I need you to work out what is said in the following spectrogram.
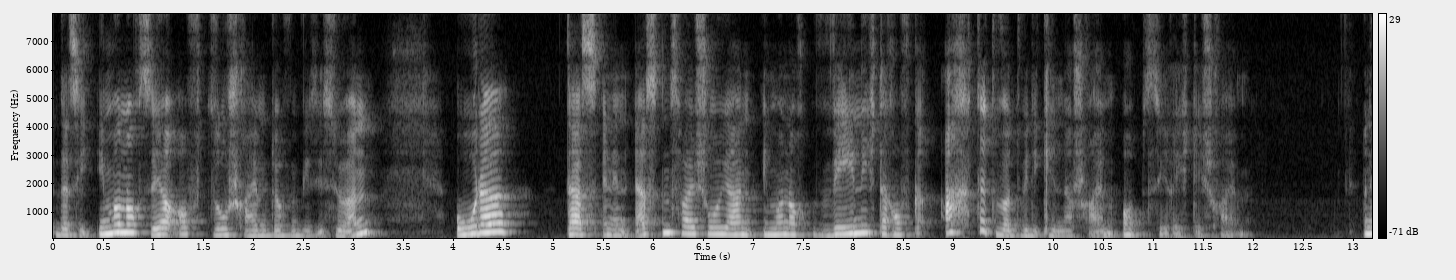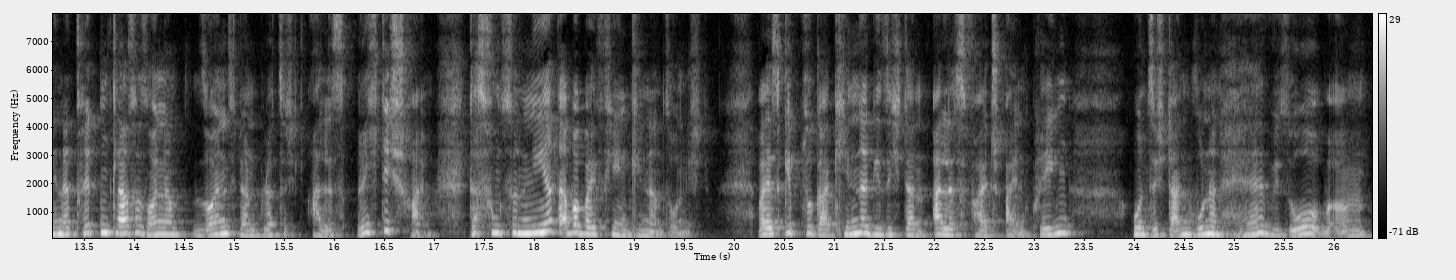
dass sie immer noch sehr oft so schreiben dürfen, wie sie es hören. Oder dass in den ersten zwei Schuljahren immer noch wenig darauf geachtet wird, wie die Kinder schreiben, ob sie richtig schreiben. Und in der dritten Klasse sollen, sollen sie dann plötzlich alles richtig schreiben. Das funktioniert aber bei vielen Kindern so nicht. Weil es gibt sogar Kinder, die sich dann alles falsch einprägen und sich dann wundern, hä, wieso? Ähm,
